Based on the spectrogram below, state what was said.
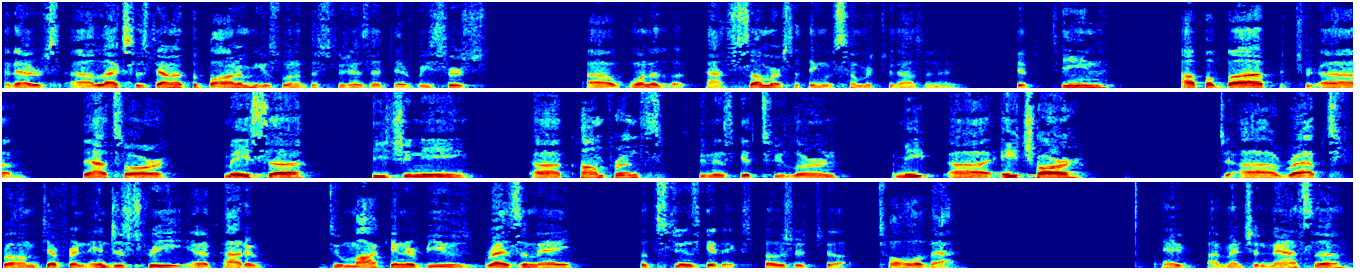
There's uh, down at the bottom. He was one of the students that did research. Uh, one of the past summers, I think it was summer 2015. Up above, uh, that's our Mesa PG&E uh, conference. Students get to learn, meet HR uh, reps from different industry and of how to do mock interviews, resume, so the students get exposure to, to all of that. I mentioned NASA.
